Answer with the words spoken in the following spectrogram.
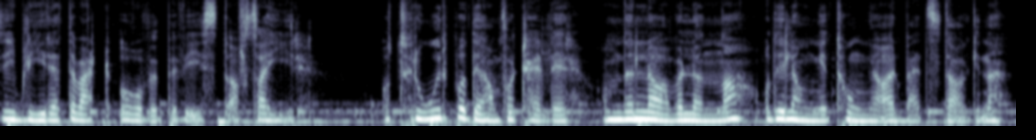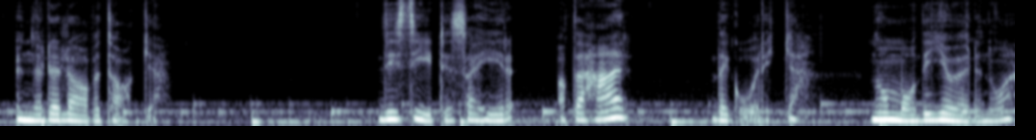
de blir etter hvert overbevist av Sahir, og tror på det han forteller om den lave lønna og de lange, tunge arbeidsdagene under det lave taket. De sier til Sahir at det her, det går ikke. Nå må de gjøre noe.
